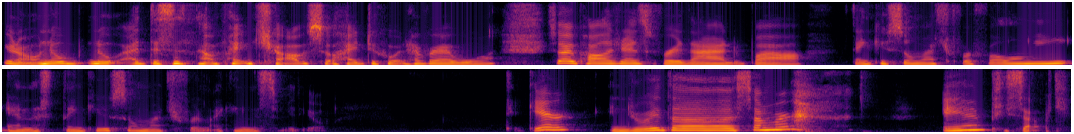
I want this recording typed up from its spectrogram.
you know, no, no, this is not my job, so I do whatever I want. So I apologize for that, but thank you so much for following me, and thank you so much for liking this video. Take care enjoy the summer and peace out.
